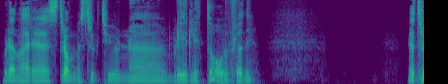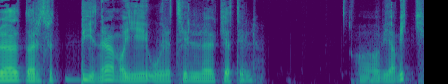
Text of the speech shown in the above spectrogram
hvor den der stramme strukturen uh, blir litt overflødig. Jeg tror jeg da rett og slett begynner jeg med å gi ordet til Ketil og via mikk.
